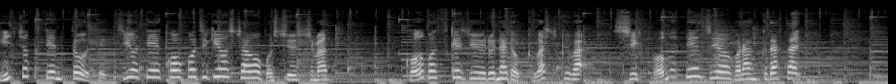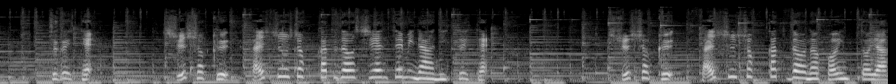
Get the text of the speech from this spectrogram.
飲食店等設置予定候補事業者を募集します。公募スケジュールなど詳しくは市ホームページをご覧ください。続いて就職再就職活動支援セミナーについて就職再就職活動のポイントや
